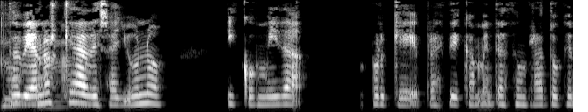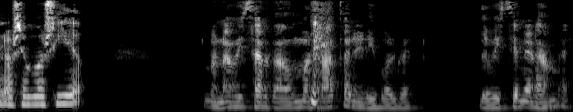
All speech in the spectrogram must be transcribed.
No, Todavía nos queda nada. desayuno y comida, porque prácticamente hace un rato que nos hemos ido. Bueno, habéis tardado un buen rato en ir y volver. Debéis tener hambre.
